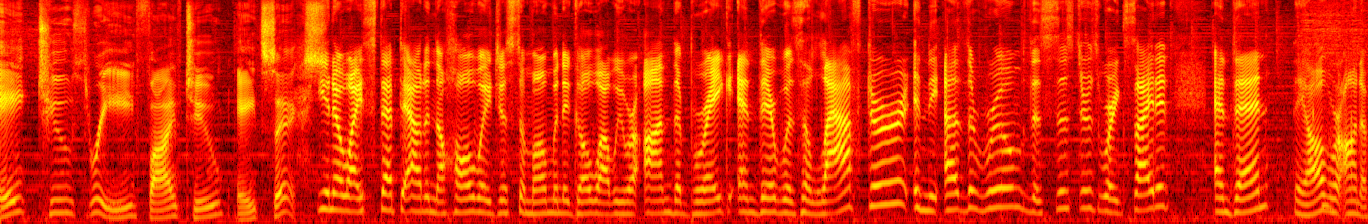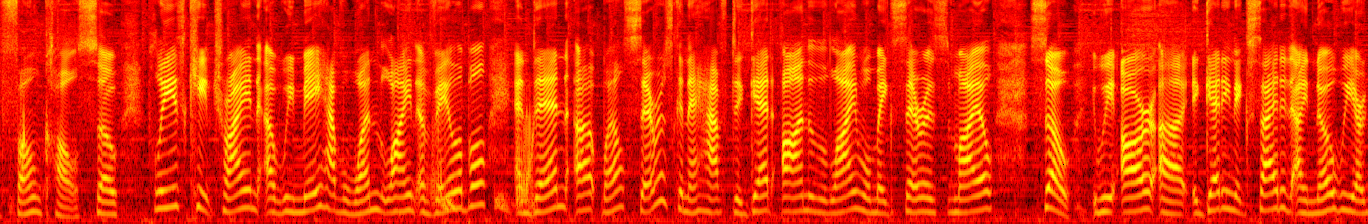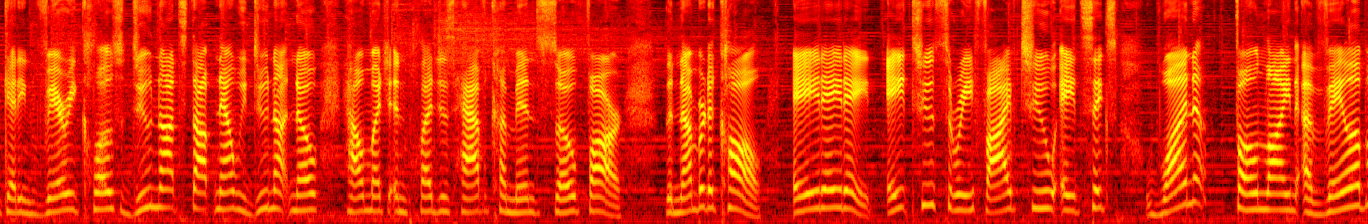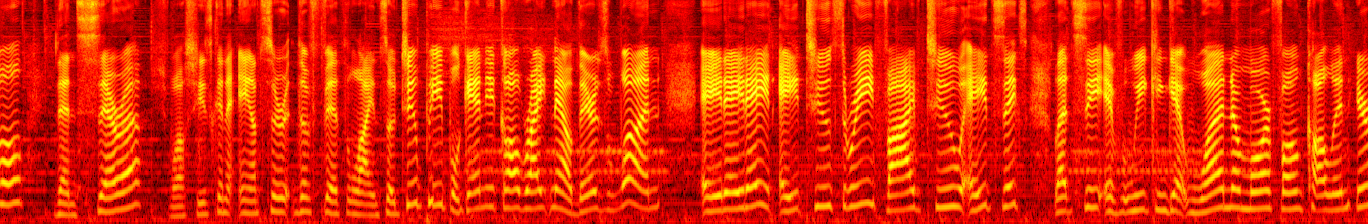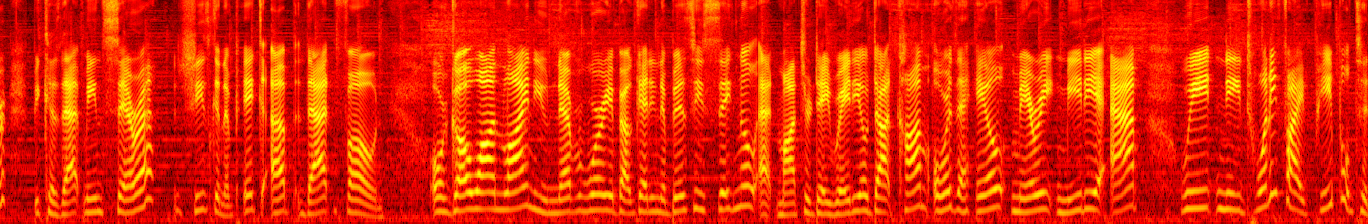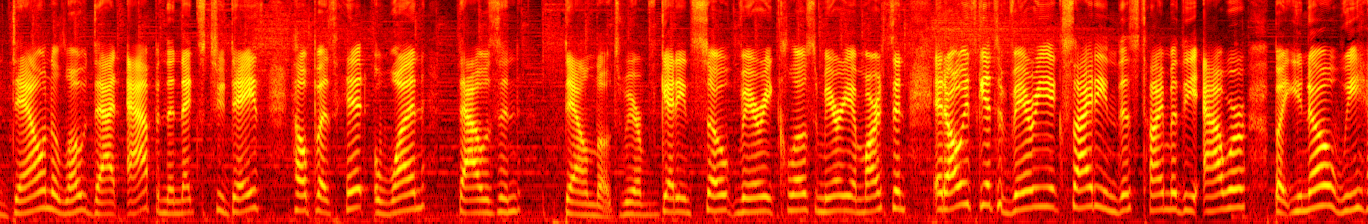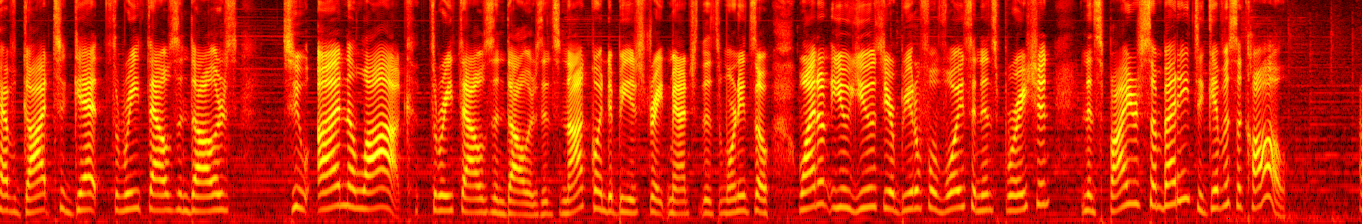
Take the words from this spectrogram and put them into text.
823 5286. You know, I stepped out in the hallway just a moment ago while we were on the break, and there was a laughter in the other room. The sisters were excited, and then they all were on a phone call. So please keep trying. Uh, we may have one line available, and then, uh, well, Sarah's going to have to get onto the line. We'll make Sarah smile. So we are uh, getting excited. I know we are getting very close. Do not stop now. We do not know how much in pledges have come in so far. The number to call 888 823 5286. One phone line available. Then Sarah, well, she's going to answer the fifth line. So, two people, can you call right now? There's one 888 823 5286. Let's see if we can get one more phone call in here because that means Sarah, she's going to pick up that phone. Or go online. You never worry about getting a busy signal at materdeiradio.com or the Hail Mary Media app. We need 25 people to download that app in the next two days. Help us hit 1,000 downloads. We are getting so very close, Miriam Marston. It always gets very exciting this time of the hour, but you know, we have got to get $3,000 to unlock $3,000. It's not going to be a straight match this morning. So, why don't you use your beautiful voice and inspiration and inspire somebody to give us a call?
